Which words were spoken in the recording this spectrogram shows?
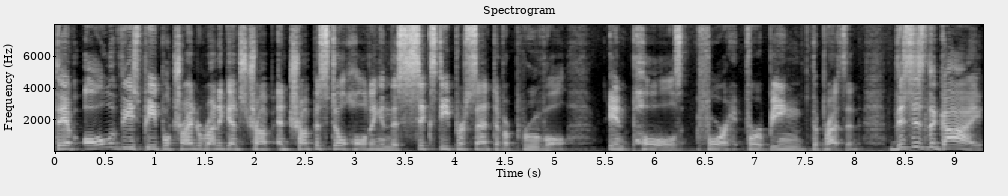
they have all of these people trying to run against Trump, and Trump is still holding in the 60% of approval in polls for for being the president. This is the guy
